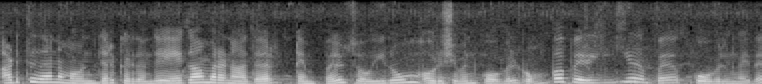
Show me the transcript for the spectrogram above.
அடுத்ததாக நம்ம வந்து இருக்கிறது வந்து ஏகாமரநாதர் டெம்பிள் ஸோ இதுவும் ஒரு சிவன் கோவில். ரொம்ப பெரிய ப- கோவிலுங்க இது.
